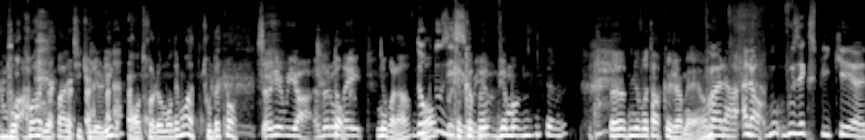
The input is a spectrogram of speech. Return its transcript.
et moi? pourquoi ne pas intituler le livre Entre le monde et moi, tout bêtement? So here we are, a little Donc, late. nous voilà. Donc, bon, nous quelque peu mieux, euh, euh, mieux vaut tard que jamais. hein. Voilà. Alors, vous, vous expliquez, euh,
